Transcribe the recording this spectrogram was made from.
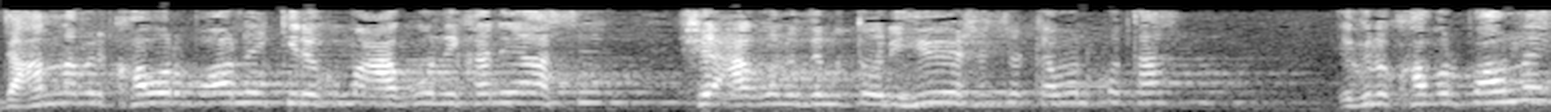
জাহান নামের খবর পাওয়া নাই? কীরকম আগুন এখানে আসে সে আগুনের জন্য তৈরি হয়ে এসেছে কেমন কথা? এগুলো খবর পাও নাই?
